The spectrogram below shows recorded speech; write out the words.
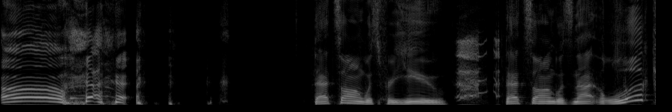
Oh, That song was for you. That song was not. Look.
